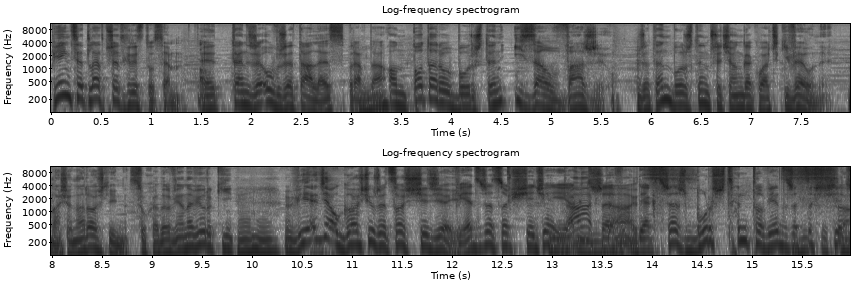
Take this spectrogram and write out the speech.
500 lat przed Chrystusem, e, tenże ówże Thales, prawda, on potarł bursztyn i zauważył, że ten bursztyn przyciąga kłaczki wełny, nasiona roślin, suche drewniane wiórki. Wiedział gościu, że coś się dzieje. Wiedz, że coś się dzieje. Jak, Tak, drzew, tak. jak trzesz bursztyn, to wiedz, że coś się Coś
